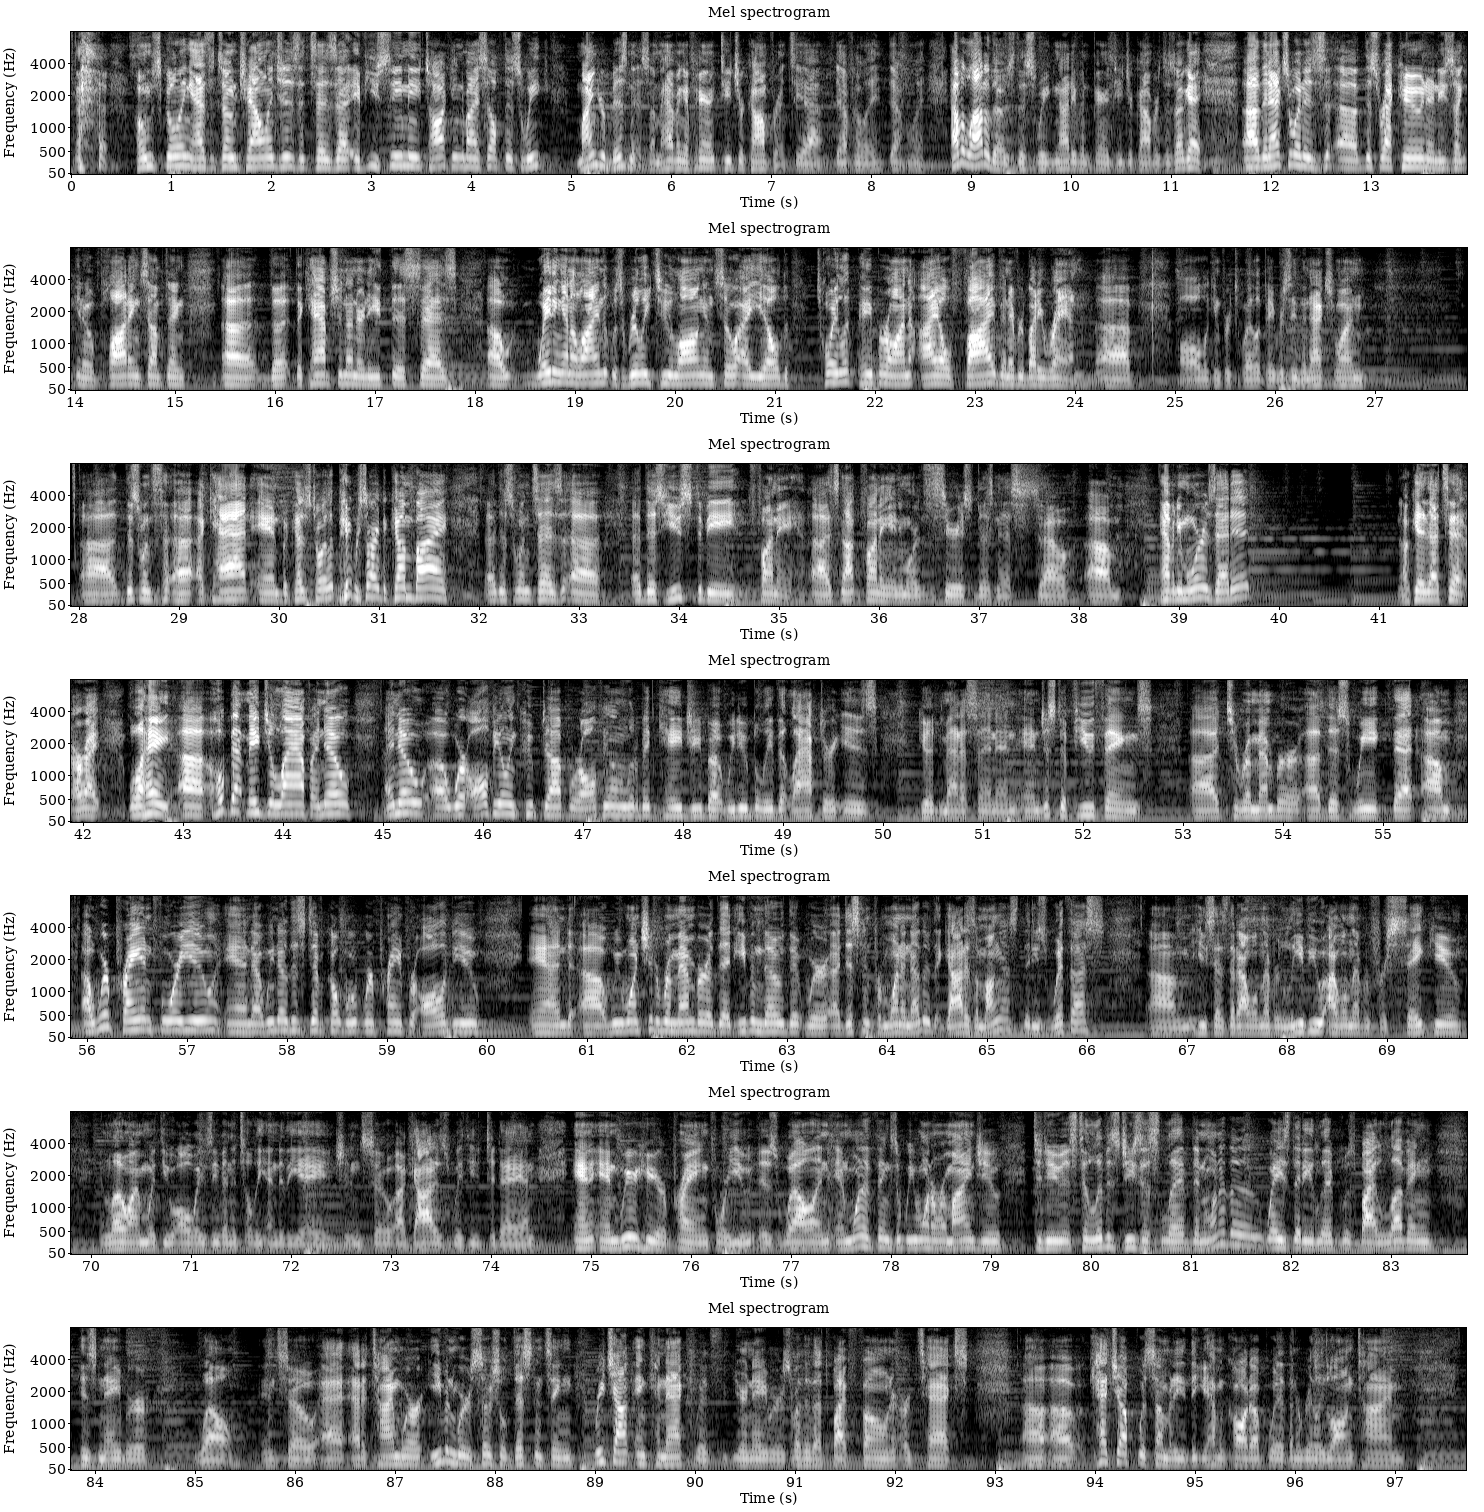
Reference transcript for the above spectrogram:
Homeschooling has its own challenges. It says, uh, if you see me talking to myself this week, mind your business. I'm having a parent teacher conference. Yeah, definitely, definitely. Have a lot of those this week, not even parent teacher conferences. Okay, uh, the next one is uh, this raccoon, and he's like, you know, plotting something. Uh, the, the caption underneath this says, uh, waiting in a line that was really too long, and so I yelled, toilet paper on aisle five, and everybody ran. Uh, all looking for toilet paper. See the next one. Uh, this one's uh, a cat, and because toilet paper's hard to come by, uh, this one says, uh, uh, This used to be funny. it's not funny anymore. This is serious business. So, um, have any more? Is that it? Okay, that's it. All right. Well, hey, uh, hope that made you laugh. I know, I know, uh, we're all feeling cooped up. We're all feeling a little bit cagey, but we do believe that laughter is good medicine. And and just a few things uh, to remember uh, this week that um, uh, we're praying for you, and uh, we know this is difficult. We're, we're, praying for all of you, and uh, we want you to remember that even though that we're uh, distant from one another, that God is among us, that He's with us. Um, he says that I will never leave you, I will never forsake you. And lo, I'm with you always, even until the end of the age. And so uh, God is with you today. And, and, and we're here praying for you as well. And, and one of the things that we want to remind you to do is to live as Jesus lived. And one of the ways that he lived was by loving his neighbor well. And so, at, at, a time where even we're social distancing, reach out and connect with your neighbors, whether that's by phone or text. Uh, uh, catch up with somebody that you haven't caught up with in a really long time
